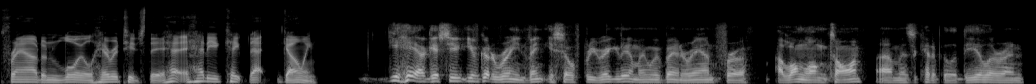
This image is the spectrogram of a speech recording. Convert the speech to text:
proud and loyal heritage there. How, how do you keep that going? Yeah, I guess you, have got to reinvent yourself pretty regularly. I mean, we've been around for a, a long, long time um, as a Caterpillar dealer, and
